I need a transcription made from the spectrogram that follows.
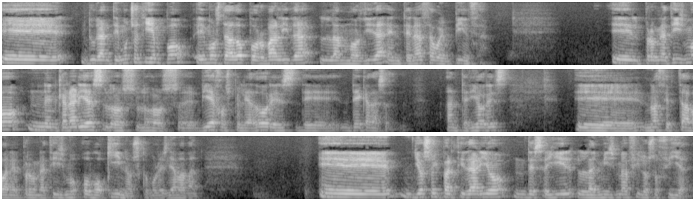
Eh, durante mucho tiempo hemos dado por válida la mordida en tenaza o en pinza. El prognatismo en Canarias, los, eh, viejos peleadores de décadas anteriores eh, no aceptaban el prognatismo o boquinos, como les llamaban. Yo soy partidario de seguir la misma filosofía,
